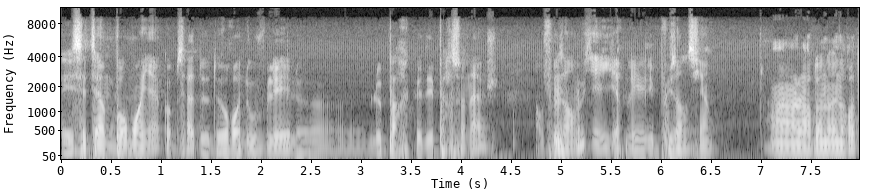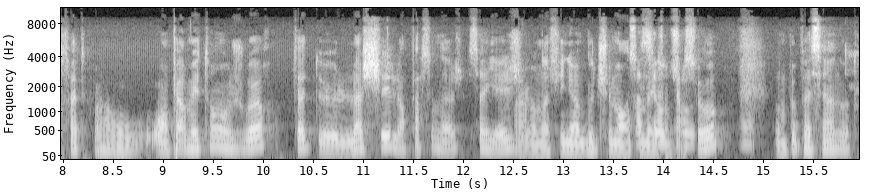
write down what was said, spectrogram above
Et c'était un bon moyen comme ça de, de renouveler le, le, parc des personnages en faisant mhm. vieillir les, les plus anciens en leur donnant une retraite, quoi, ou, en permettant aux joueurs peut-être de lâcher leur personnage. Ça y est, on a fini un bout de chemin ensemble avec son perso, on peut passer à un autre.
